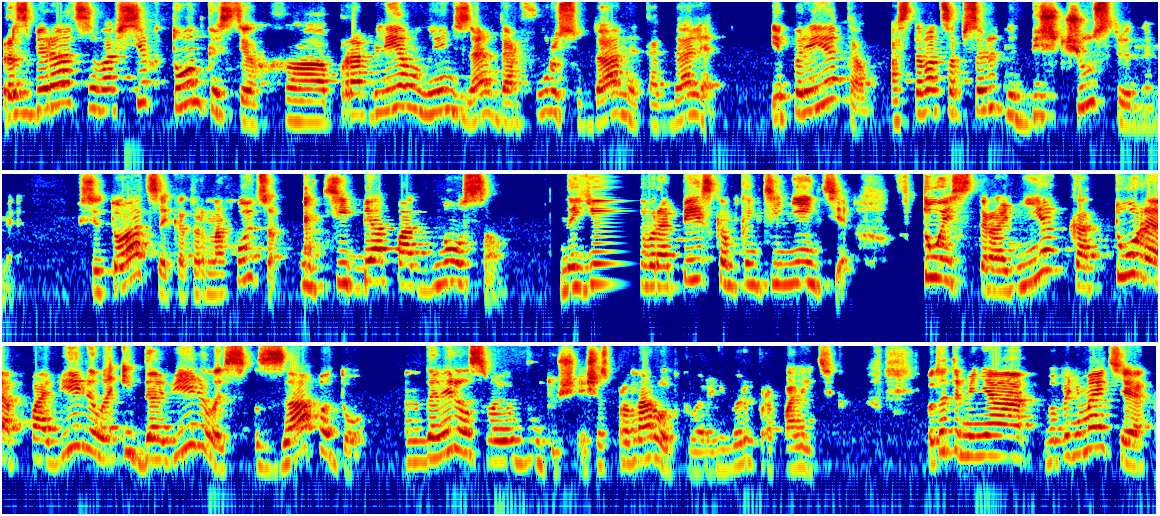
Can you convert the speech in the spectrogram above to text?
Разбираться во всех тонкостях а, проблем, ну, я не знаю, Дарфура, Судана и так далее. И при этом оставаться абсолютно бесчувственными – ситуации, которая находится у тебя под носом на европейском континенте, в той стране, которая поверила и доверилась Западу, она доверила свое будущее. Я сейчас про народ говорю, не говорю про политиков. Вот это меня, вы понимаете,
